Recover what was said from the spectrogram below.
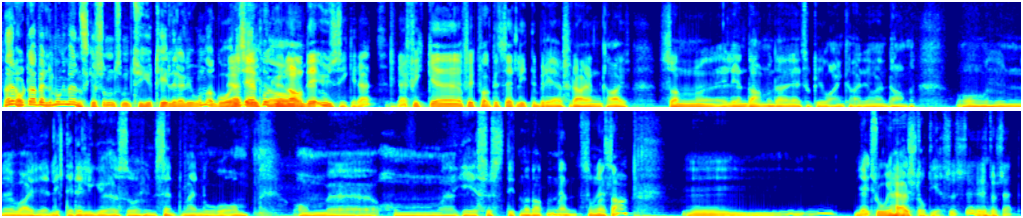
Det er rart, det er veldig mange mennesker som, som tyr til religion. da, Går ja, i det er kirka på grunn av og det usikkerhet. Jeg fikk, eh, fikk faktisk et lite brev fra en kar som Eller en dame. Da. Jeg tror ikke det var en kar, det var en dame. Og hun var litt religiøs, og hun sendte meg noe om om, eh, om eh, Jesus ditten og datten. Men som jeg sa eh, Jeg tror jeg har slått Jesus, rett og slett.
